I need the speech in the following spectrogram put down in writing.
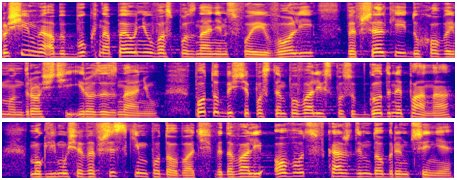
Prosimy, aby Bóg napełnił was poznaniem swojej woli we wszelkiej duchowej mądrości i rozeznaniu, po to byście postępowali w sposób godny Pana, mogli Mu się we wszystkim podobać, wydawali owoc w każdym dobrym czynie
